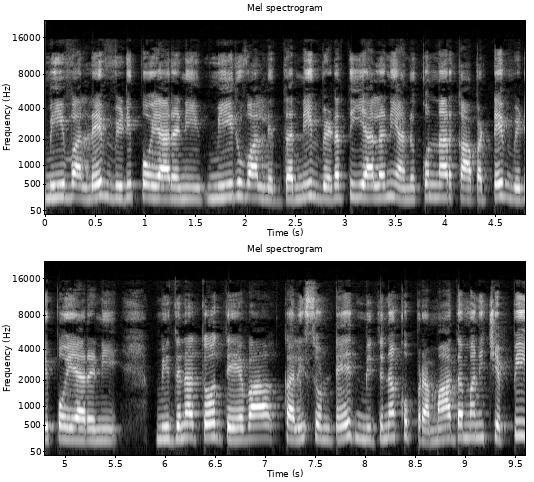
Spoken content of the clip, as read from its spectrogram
మీ వల్లే విడిపోయారని మీరు వాళ్ళిద్దరినీ విడతీయాలని అనుకున్నారు కాబట్టే విడిపోయారని. మిథునతో దేవా కలిసి ఉంటే మిథునకు ప్రమాదమని చెప్పి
